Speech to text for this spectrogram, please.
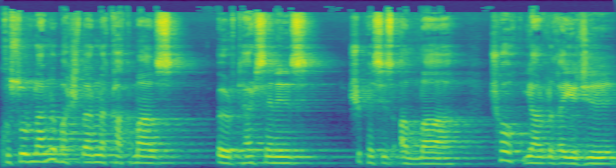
kusurlarını başlarına kakmaz, örterseniz şüphesiz Allah çok yarlıgayıcı,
